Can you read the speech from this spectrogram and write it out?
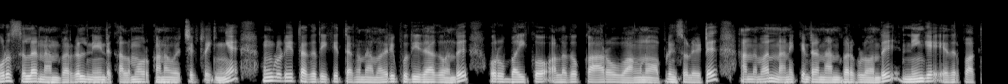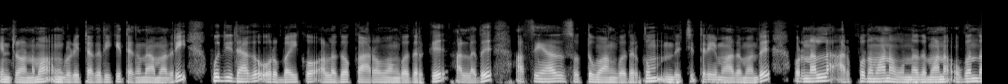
ஒரு சில நண்பர்கள் நீண்ட காலமாக ஒரு கனவு வச்சுக்கிட்டு இருக்கீங்க. உங்களுடைய தகுதிக்கு தகுந்த மாதிரி புதிதாக வந்து ஒரு பைக்கோ அல்லதோ காரோ வாங்கணும் அப்படின்னு சொல்லிட்டு அந்த மாதிரி நினைக்கின்ற நண்பர்கள் வந்து நீங்கள் எதிர்பார்க்கின்ற உங்களுடைய தகுதிக்கு தகுந்த மாதிரி புதிதாக ஒரு பைக்கோ அல்லதோ காரோ வாங்குவதற்கு அல்லது அசையாத சொத்து வாங்குவதற்கும் இந்த சித்திரை மாதம் வந்து ஒரு நல்ல அற்புதமான உன்னதமான உகந்த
